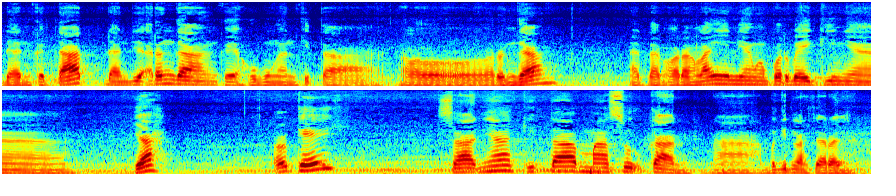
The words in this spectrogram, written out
dan ketat dan tidak renggang kayak hubungan kita. Kalau renggang, datang orang lain yang memperbaikinya. Ya, oke. Okay. Saatnya kita masukkan. Nah, beginilah caranya.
